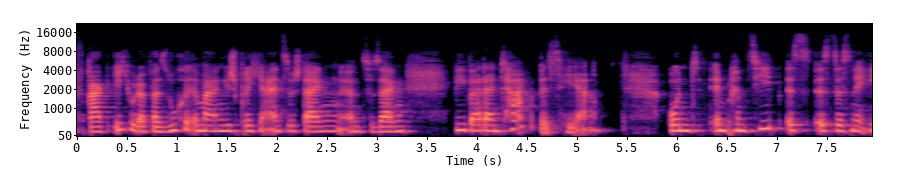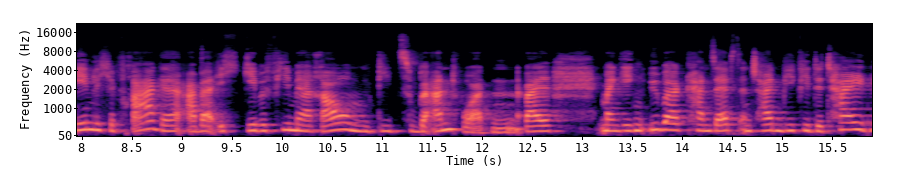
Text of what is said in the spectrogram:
frage ich oder versuche immer in Gespräche einzusteigen, äh, zu sagen, wie war dein Tag bisher? Und im Prinzip ist, ist das eine ähnliche Frage, aber ich gebe viel mehr Raum, die zu beantworten, weil mein Gegenüber kann selbst entscheiden, wie viel Detail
